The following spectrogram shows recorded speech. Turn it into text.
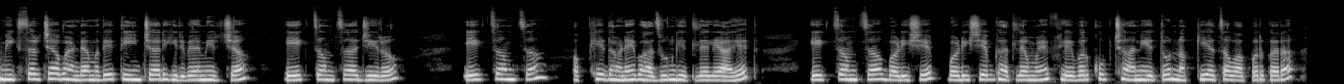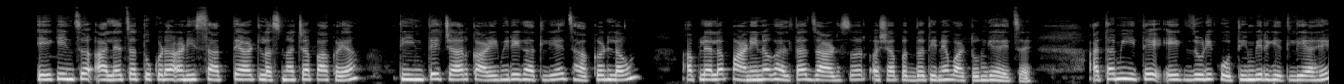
मिक्सरच्या भांड्यामध्ये तीन चार हिरव्या मिरच्या एक चमचा जिरं एक चमचा अख्खे धणे भाजून घेतलेले आहेत. एक चमचा बडीशेप. बडीशेप घातल्यामुळे फ्लेवर खूप छान येतो. नक्की याचा वापर करा. एक इंच आल्याचा तुकडा आणि सात ते आठ लसणाच्या पाकळ्या. तीन ते चार काळी मिरी घातली आहे. झाकण लावून आपल्याला पाणी न घालता जाडसर अशा पद्धतीने वाटून घ्यायचं आहे आता मी इथे एक जुडी कोथिंबीर घेतली आहे.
